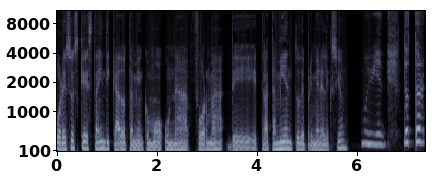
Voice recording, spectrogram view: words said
por eso es que está indicado también como una forma de tratamiento de primera elección. Muy bien. Doctor,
